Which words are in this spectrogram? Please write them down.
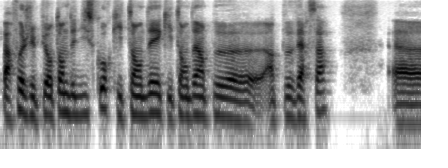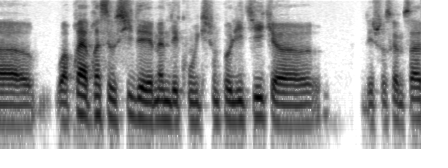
parfois, j'ai pu entendre des discours qui tendaient, qui tendaient un peu, vers ça. ou après, après c'est aussi des, même des convictions politiques, des choses comme ça.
